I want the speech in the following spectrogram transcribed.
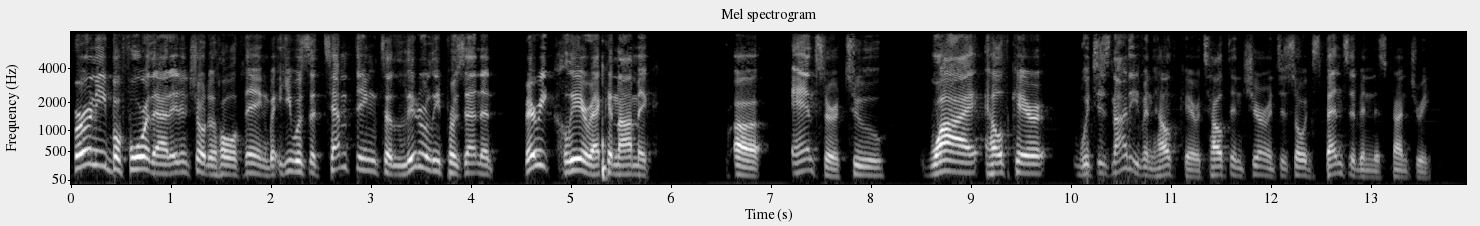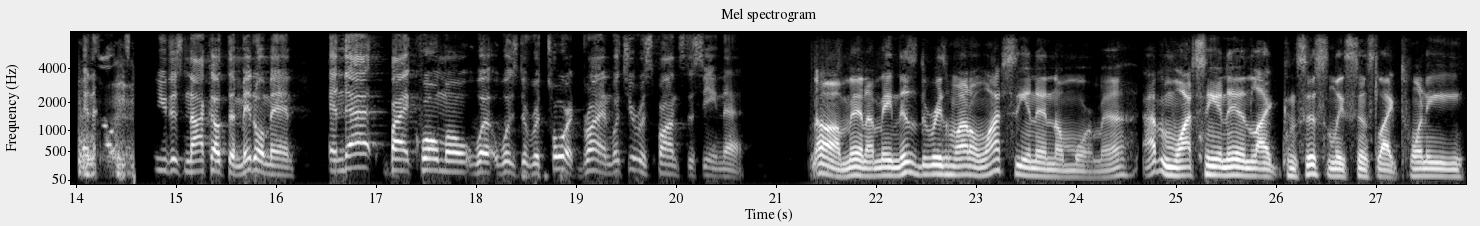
Bernie, before that, I didn't show the whole thing, but he was attempting to literally present a very clear economic uh, answer to why healthcare, which is not even healthcare, it's health insurance, is so expensive in this country, and you just knock out the middleman. And that, by Cuomo, was the retort. Brian, what's your response to seeing that? Oh man, I mean, this is the reason why I don't watch CNN no more, man. I haven't watched CNN like consistently since like 20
